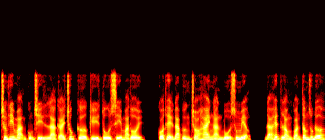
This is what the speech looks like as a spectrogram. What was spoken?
Trương Thi Mạn cũng chỉ là cái trúc cơ kỳ tu sĩ mà thôi, có thể đáp ứng cho hai ngàn bổ sung miệng, đã hết lòng quan tâm giúp đỡ,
